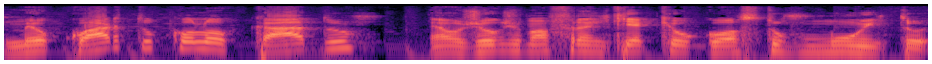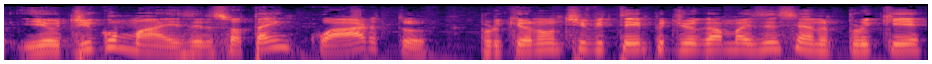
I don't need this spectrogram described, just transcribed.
Meu quarto colocado é um jogo de uma franquia que eu gosto muito. E eu digo mais, ele só tá em quarto porque eu não tive tempo de jogar mais esse ano. Porque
